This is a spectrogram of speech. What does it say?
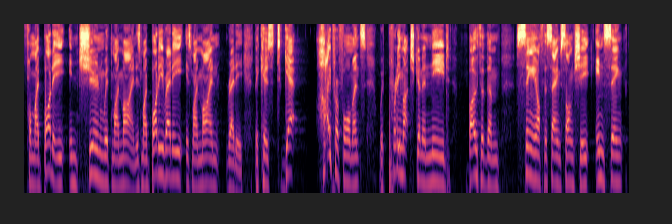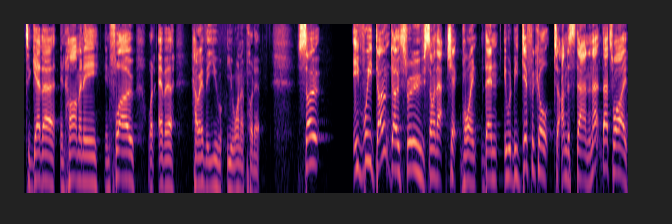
from my body in tune with my mind? Is my body ready? Is my mind ready? Because to get high performance, we're pretty much going to need both of them singing off the same song sheet in sync, together, in harmony, in flow, whatever, however you, you want to put it. So if we don't go through some of that checkpoint, then it would be difficult to understand. And that, that's why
